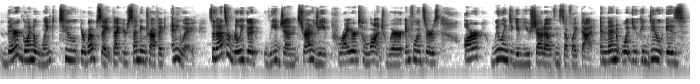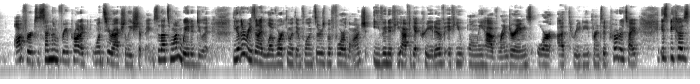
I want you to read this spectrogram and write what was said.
they're going to link to your website that you're sending traffic anyway. So that's a really good lead gen strategy prior to launch where influencers are willing to give you shout outs and stuff like that. And then what you can do is offer to send them free product once you're actually shipping. So that's one way to do it. The other reason I love working with influencers before launch, even if you have to get creative, if you only have renderings or a 3D printed prototype, is because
